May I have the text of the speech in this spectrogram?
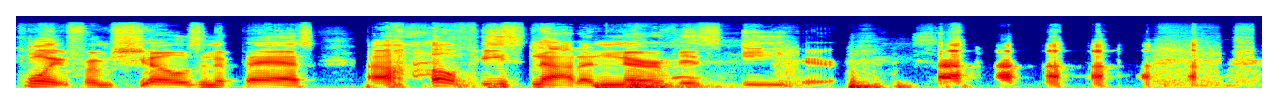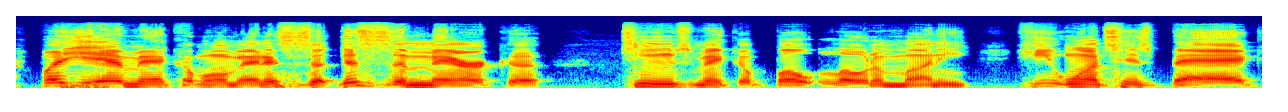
point from shows in the past, I hope he's not a nervous eater. but yeah, man, come on, man. This is a, this is America. Teams make a boatload of money. He wants his bag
